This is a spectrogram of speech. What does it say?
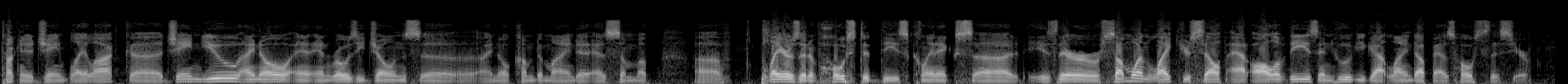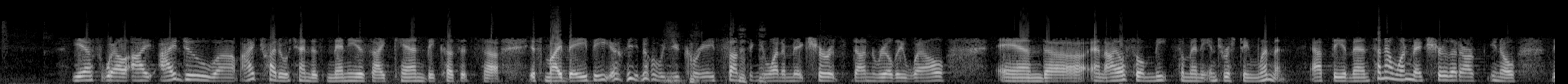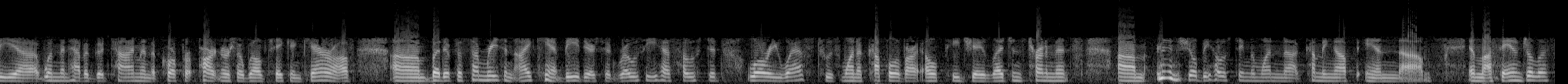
Talking to Jane Blalock, uh, Jane, you I know, and, and Rosie Jones, uh, I know, come to mind as some uh, players that have hosted these clinics. Uh, is there someone like yourself at all of these, and who have you got lined up as hosts this year? Yes, well, I I do. Uh, I try to attend as many as I can because it's uh, it's my baby. you know, when you create something, you want to make sure it's done really well, and uh, and I also meet so many interesting women at the events, and I want to make sure that our you know the uh, women have a good time and the corporate partners are well taken care of. Um, but if for some reason I can't be there, said Rosie has hosted Lori West, who's won a couple of our LPGA Legends tournaments. Um, she'll be hosting the one uh, coming up in. Um, in Los Angeles.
